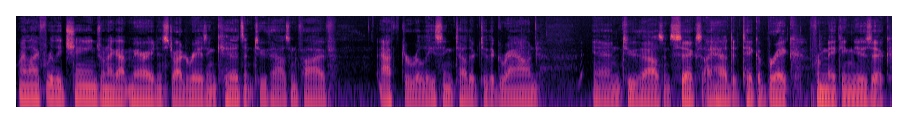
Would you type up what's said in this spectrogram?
My life really changed when I got married and started raising kids in 2005. After releasing Tethered to the Ground in 2006, I had to take a break from making music.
